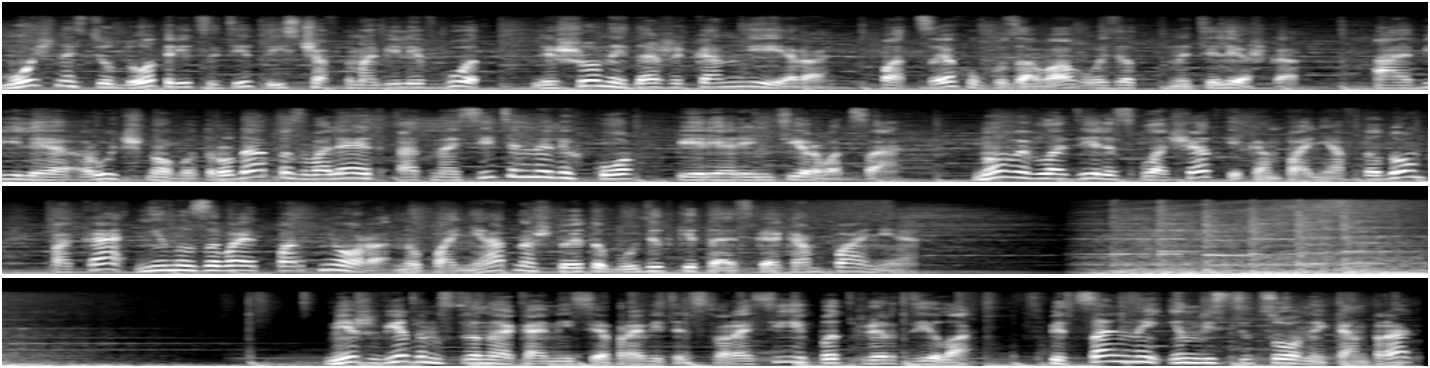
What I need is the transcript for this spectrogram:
мощностью до 30 тысяч автомобилей в год, лишенный даже конвейера. По цеху кузова возят на тележках. А обилие ручного труда позволяет относительно легко переориентироваться. Новый владелец площадки, компания «Автодом», пока не называет партнера, но понятно, что это будет китайская компания. Межведомственная комиссия правительства России подтвердила, специальный инвестиционный контракт,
